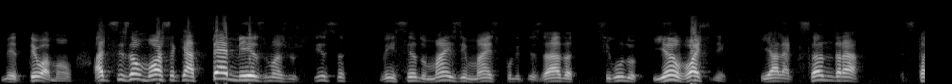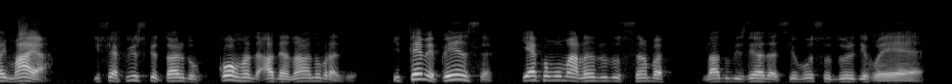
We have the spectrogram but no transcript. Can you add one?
meteu a mão. A decisão mostra que até mesmo a justiça vem sendo mais e mais politizada, segundo Jan Wojcik e Alexandra Steinmeier, que chefia o escritório do Konrad Adenauer no Brasil. E Temer pensa que é como o malandro do samba lá do Bezerra da Silva, osso duro de roer.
